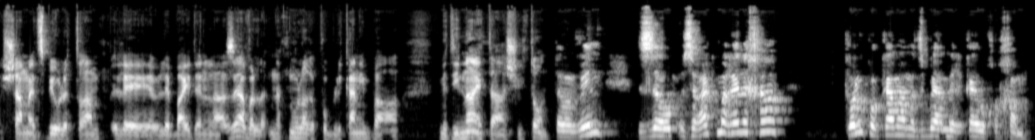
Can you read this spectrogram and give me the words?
שם הצביעו לטראמפ, לביידן לזה, אבל נתנו לרפובליקנים במדינה את השלטון. אתה מבין? זה, זה רק מראה לך, קודם כל כמה המצביע האמריקאי הוא חכם.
